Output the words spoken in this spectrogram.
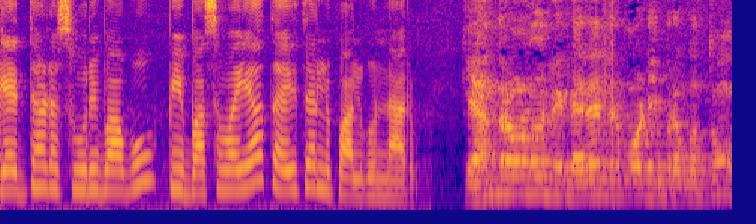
గెద్దడ సూరిబాబు పి బసవయ్య తదితరులు పాల్గొన్నారు. కేంద్రంలోని నరేంద్ర మోడీ ప్రభుత్వం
